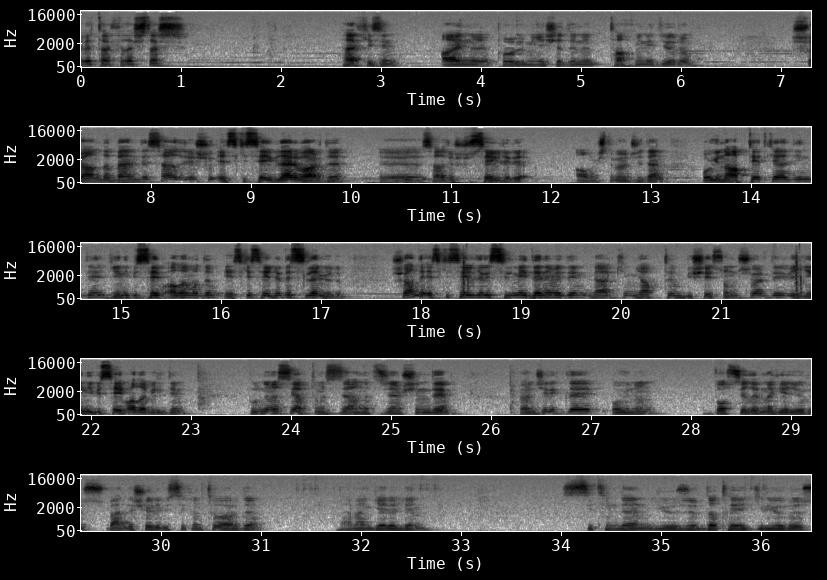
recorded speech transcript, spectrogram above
Evet arkadaşlar. Herkesin aynı problemi yaşadığını tahmin ediyorum. Şu anda bende sadece şu eski save'ler vardı. Ee, sadece şu save'leri almıştım önceden. Oyuna update geldiğinde yeni bir save alamadım. Eski save'leri de silemiyordum. Şu anda eski save'leri silmeyi denemedim. Lakin yaptığım bir şey sonuç verdi ve yeni bir save alabildim. Bunu nasıl yaptığımı size anlatacağım şimdi. Öncelikle oyunun dosyalarına geliyoruz. Bende şöyle bir sıkıntı vardı. Hemen gelelim. Steam'den user data'ya giriyoruz.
